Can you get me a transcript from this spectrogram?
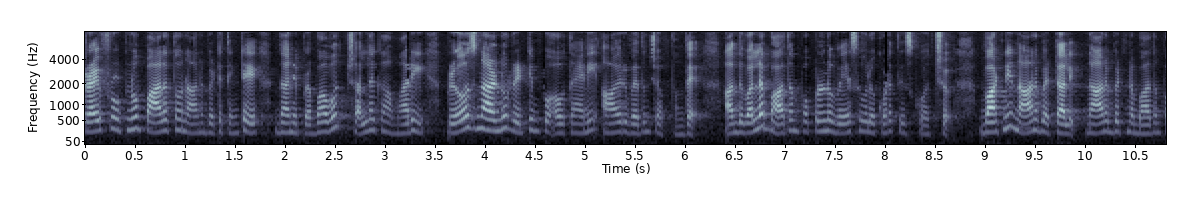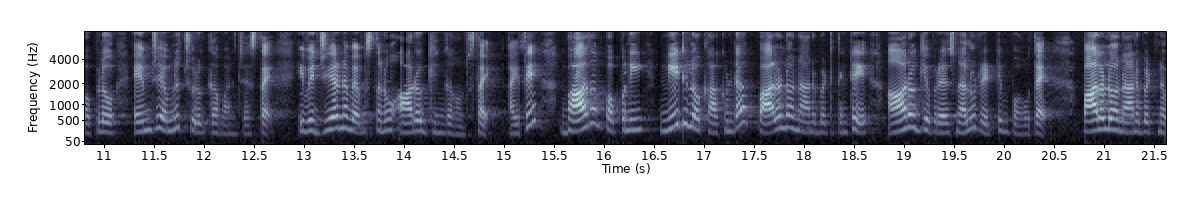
డ్రై ఫ్రూట్ను పాలతో నానబెట్టి తింటే దాని ప్రభావం చల్లగా మారి ప్రయోజనాలను రెట్టింపు అవుతాయని ఆయుర్వేదం చెప్తుంది. అందువల్ల బాదం పప్పులను వేసవిలో కూడా తీసుకోవచ్చు. వాటిని నానబెట్టాలి. నానబెట్టిన బాదం పప్పులో ఎంజిఎంలు చురుగ్గా పనిచేస్తాయి. ఇవి జీర్ణ వ్యవస్థను ఆరోగ్యంగా ఉంచుతాయి. అయితే బాదం పప్పుని నీటిలో కాకుండా పాలలో నానబెట్టి తింటే ఆరోగ్య ప్రయోజనాలు రెట్టింపు అవుతాయి పాలలో నానబెట్టిన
